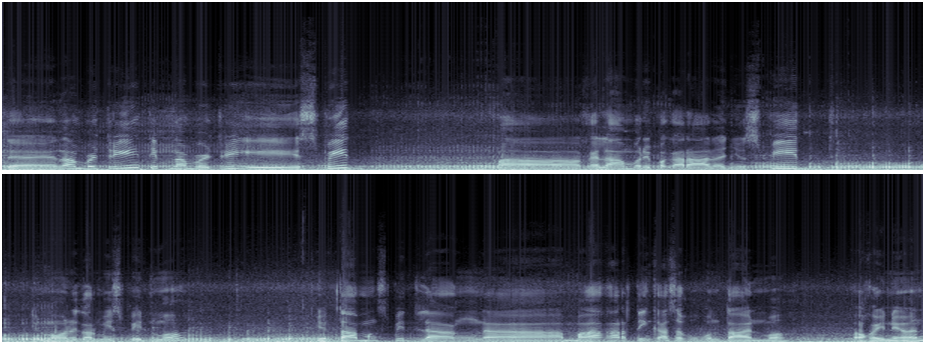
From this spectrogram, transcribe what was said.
then number 3 tip number 3 is speed. Ah, kailangan mo rin pag-aralan yung speed. I-monitor mo yung speed mo. Yung tamang speed lang na makakarating ka sa pupuntahan mo. Okay na yun?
